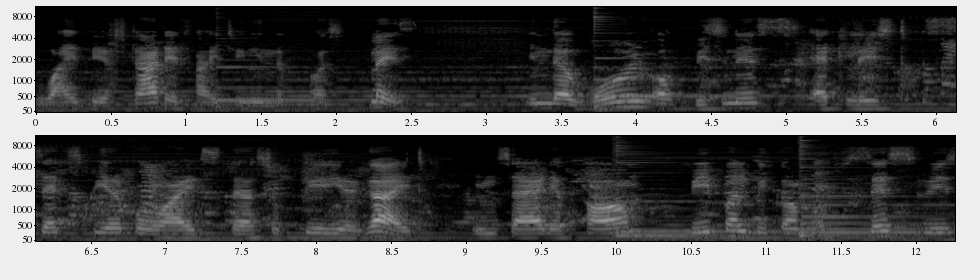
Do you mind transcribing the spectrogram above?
why they started fighting in the first place. In the world of business, at least, Shakespeare provides the superior guide. Inside a firm, people become obsessed with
